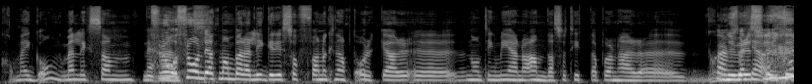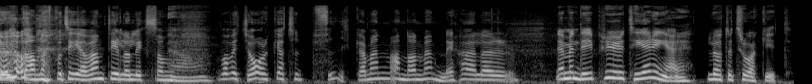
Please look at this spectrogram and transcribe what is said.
komma igång, men liksom Med från, allt. från det att man bara ligger i soffan och knappt orkar eh, någonting mer än att andas och titta på den här eh, nu är det slut i rutan på tvn till att liksom, Ja. vad vet jag, orka typ fika med en annan människa eller Nej men det är prioriteringar, låter tråkigt.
